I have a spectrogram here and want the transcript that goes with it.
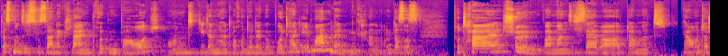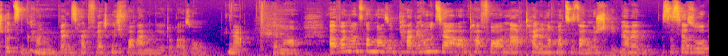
dass man sich so seine kleinen Brücken baut und die dann halt auch unter der Geburt halt eben anwenden kann. Und das ist total schön, weil man sich selber damit ja, unterstützen kann, mhm. wenn es halt vielleicht nicht vorangeht oder so. Ja. Genau. Aber wollen wir uns noch mal so ein paar, wir haben uns ja ein paar Vor- und Nachteile noch mal zusammengeschrieben. Ja, wir, es ist ja so,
